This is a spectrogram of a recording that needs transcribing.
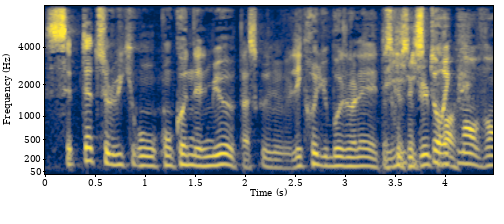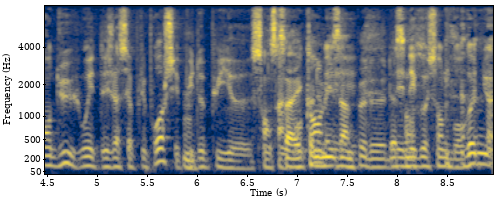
C'est peut-être celui qu'on qu'on connaît le mieux parce que les crus du Beaujolais étaient historiquement vendus. Oui, déjà c'est plus proche. Et puis depuis euh, 150 Ça ans, les, un peu de- les d'essence. négociants de Bourgogne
